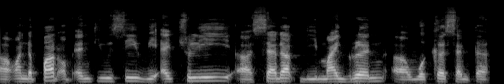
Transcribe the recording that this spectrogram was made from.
uh, on the part of NTUC, we actually uh, set up the Migrant uh, Worker Center.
